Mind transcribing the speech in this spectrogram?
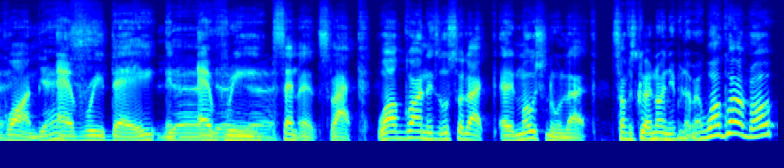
Wagwan Yes. every day in Yeah, every yeah, yeah. sentence. Like Wagwan is also like emotional. Like something's going on, you be like, Wagwan, bro.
